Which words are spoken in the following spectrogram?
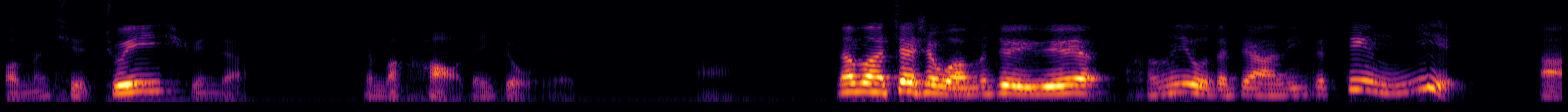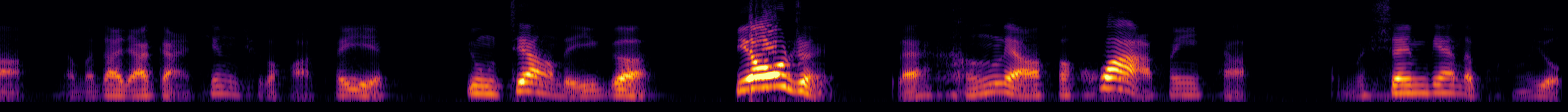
我们去追寻的，那么好的友人，啊，那么这是我们对于朋友的这样的一个定义，啊，那么大家感兴趣的话，可以用这样的一个标准。来衡量和划分一下我们身边的朋友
